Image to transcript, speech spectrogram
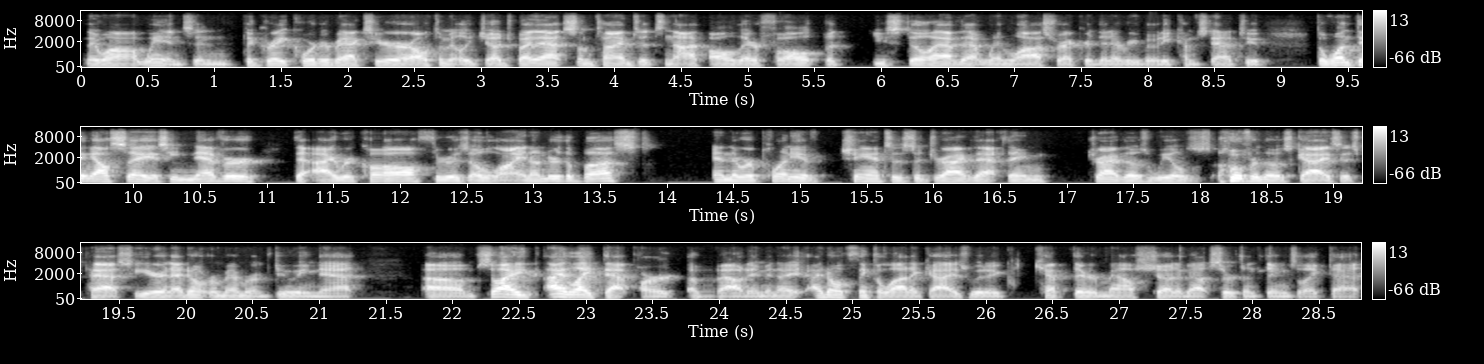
they want wins, and the great quarterbacks here are ultimately judged by that. Sometimes it's not all their fault, but you still have that win loss record that everybody comes down to. The one thing I'll say is he never, that I recall, threw his O line under the bus, and there were plenty of chances to drive that thing, drive those wheels over those guys this past year, and I don't remember him doing that. Um, so I, I like that part about him. And I, I don't think a lot of guys would have kept their mouth shut about certain things like that.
